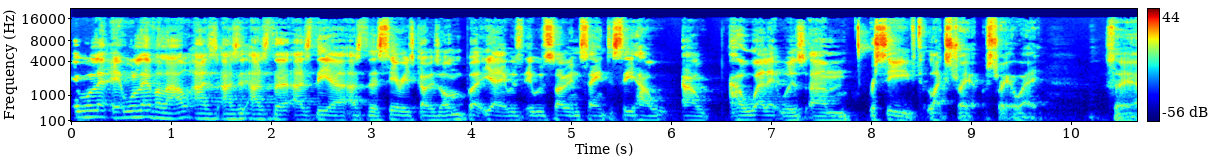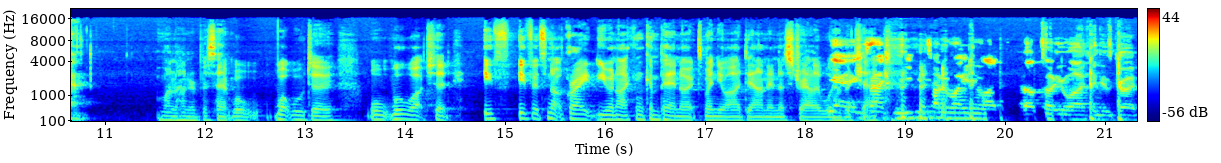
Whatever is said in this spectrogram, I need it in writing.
It, will it will level out as as as the as the uh, as the series goes on. But yeah, it was it was so insane to see how how how well it was um, received like straight straight away. So yeah. One hundred percent. Well, what we'll do, we'll, we'll watch it if if it's not great, you and I can compare notes when you are down in Australia. We'll yeah, exactly. You can tell me why you like it, I'll tell you why I think it's great.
